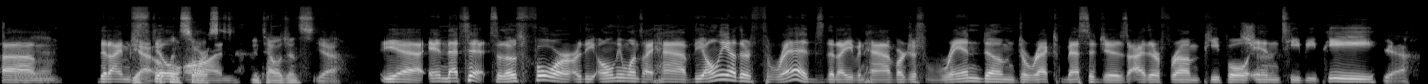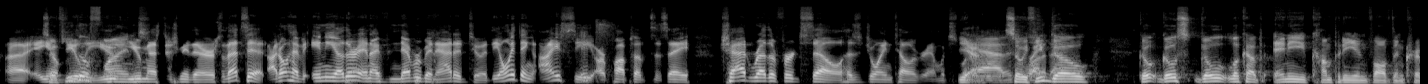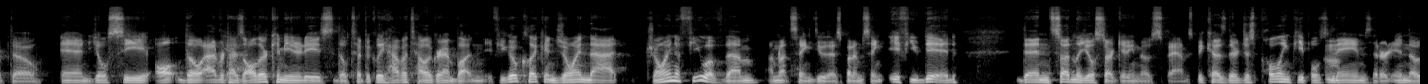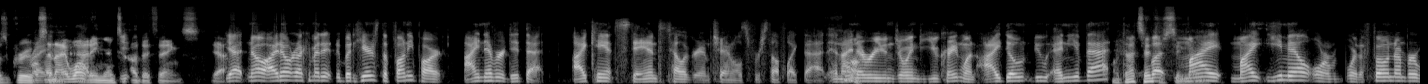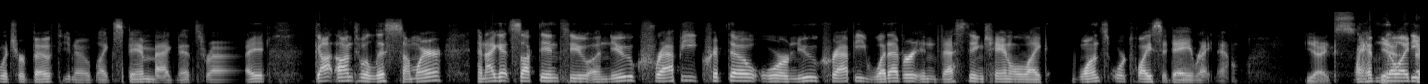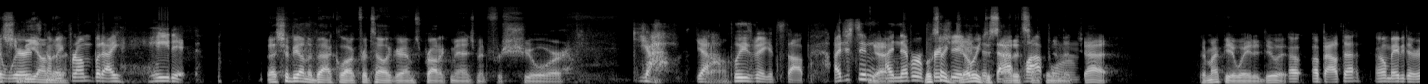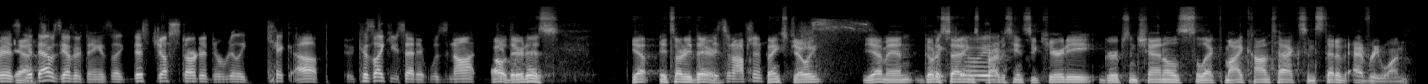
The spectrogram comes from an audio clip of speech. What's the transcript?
Um, Oh, yeah. That I'm Yeah. still Open source on. intelligence. Yeah. Yeah, and that's it. So those four are the only ones I have. The only other threads that I even have are just random direct messages, either from people Sure. in TBP. Yeah. Uh, you So know, if you go Bewley, you, find- you messaged me there, so that's it. I don't have any other, and I've never been added to it. The only thing I see are pops ups that say Chad Rutherford Cell has joined Telegram, which is Yeah. Yeah, so if you of that. Go go go look up any company involved in crypto and you'll see all they'll advertise Yeah. all their communities they'll typically have a telegram button if you go click and join that join a few of them i'm not saying do this but i'm saying if you did then suddenly you'll start getting those spams because they're just pulling people's Mm. names that are in those groups Right. and, And I won't. adding them to Y- other things yeah Yeah, no, I don't recommend it. But here's the funny part: I never did that. I can't stand Telegram channels for stuff like that, and I never even joined the Ukraine one. I don't do any of that. Oh, that's interesting. then. my my email or or the phone number, which were both you know like spam magnets, right? Got onto a list somewhere, and I get sucked into a new crappy crypto or new crappy whatever investing channel like once or twice a day right now. Yikes. I have Yeah, no idea where it's coming the- from, but I hate it. That should be on the backlog for Telegram's product management for sure. Yeah, yeah. Wow. Please make it stop. I just didn't. Yeah. I never Looks like appreciated Joey that just that added something in the chat. There might be a way to do it. Oh, about that? Oh, maybe there is. Yeah. Yeah, that was the other thing. It's like this just started to really kick up because, like you said, it was not. oh, there it is. Yep, it's already there. It's an option. Thanks, Joey. Yeah, man. Go to settings, Joey. privacy and security, groups and channels, select my contacts instead of everyone.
